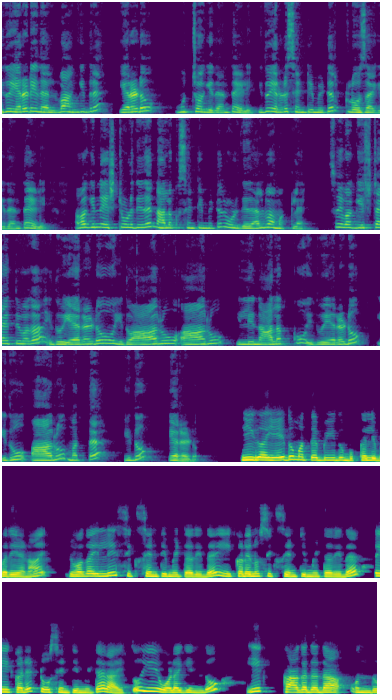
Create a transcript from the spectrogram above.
ಇದು ಎರಡು ಇದೆ ಅಲ್ವಾ? ಹಂಗಿದ್ರೆ ಎರಡು ಮುಚ್ಚೋಗಿದೆ ಅಂತ ಹೇಳಿ. ಇದು ಎರಡು ಸೆಂಟಿಮೀಟರ್ ಕ್ಲೋಸ್ ಆಗಿದೆ ಅಂತ ಹೇಳಿ. ಅವಾಗ ಇನ್ನು ಎಷ್ಟು ಉಳಿದಿದೆ? ನಾಲ್ಕು ಸೆಂಟಿಮೀಟರ್ ಉಳಿದಿದೆ ಅಲ್ವಾ ಮಕ್ಕಳೇ ಸೊ ಇವಾಗ ಎಷ್ಟಾಯ್ತು ಇವಾಗ? ಇದು ಎರಡು, ಇದು ಆರು ಆರು, ಇಲ್ಲಿ ನಾಲ್ಕು, ಇದು ಎರಡು, ಇದು ಆರು, ಮತ್ತೆ ಇದು ಎರಡು. ಈಗ ಏದು ಮತ್ತೆ ಬಿದು ಬುಕ್ಕಲ್ಲಿ ಬರೆಯೋಣ. ಇವಾಗ ಇಲ್ಲಿ ಸಿಕ್ಸ್ ಸೆಂಟಿಮೀಟರ್ ಇದೆ, ಈ ಕಡೆನೂ ಸಿಕ್ಸ್ ಸೆಂಟಿಮೀಟರ್ ಇದೆ, ಈ ಕಡೆ ಟೂ ಸೆಂಟಿಮೀಟರ್ ಆಯ್ತು. ಈ ಒಳಗಿಂದು ಈ ಕಾಗದದ ಒಂದು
